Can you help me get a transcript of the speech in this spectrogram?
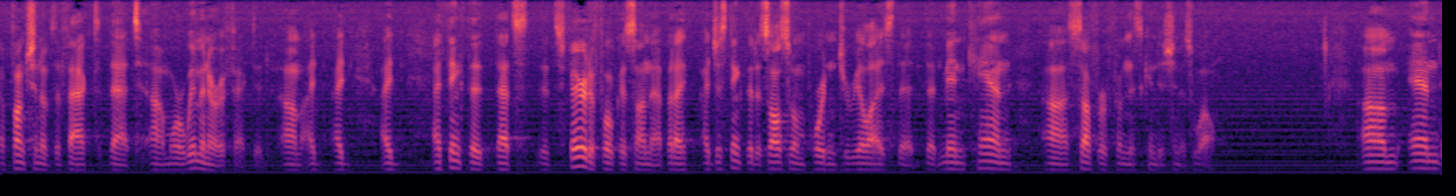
a function of the fact that uh, more women are affected. Um, I, I, I, I think that that's it's fair to focus on that, but I, I just think that it's also important to realize that, that men can uh, suffer from this condition as well. Um, and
